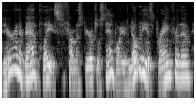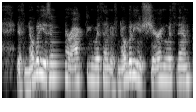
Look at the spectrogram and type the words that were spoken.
They're in a bad place from a spiritual standpoint. If nobody is praying for them, if nobody is interacting with them, if nobody is sharing with them,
